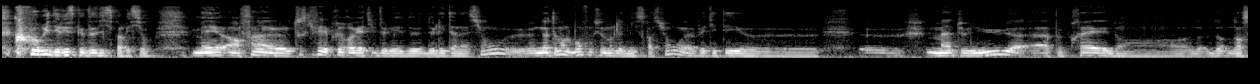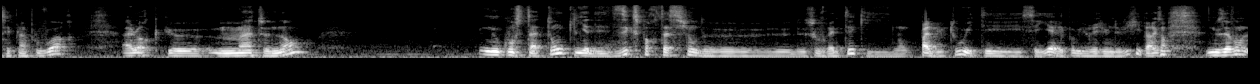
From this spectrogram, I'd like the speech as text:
couru des risques de disparition. Mais enfin, euh, tout ce qui fait les prérogatives de l'État-nation, euh, notamment le bon fonctionnement de l'administration, avait été euh, maintenu à, peu près dans, ses pleins pouvoirs, alors que maintenant, nous constatons qu'il y a des exportations de, souveraineté qui n'ont pas du tout été essayées à l'époque du régime de Vichy. Par exemple, nous avons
